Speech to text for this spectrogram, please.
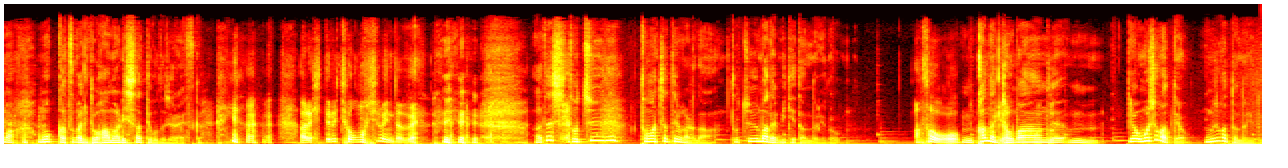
まあ、もっかつまりドハマりしたってことじゃないですか。あれ知ってる超面白いんだぜ 私、途中で止まっちゃってるからな。途中まで見てたんだけど。あそう、うん、かなり序盤で、うん。いや、面白かったよ。面白かったんだけど、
